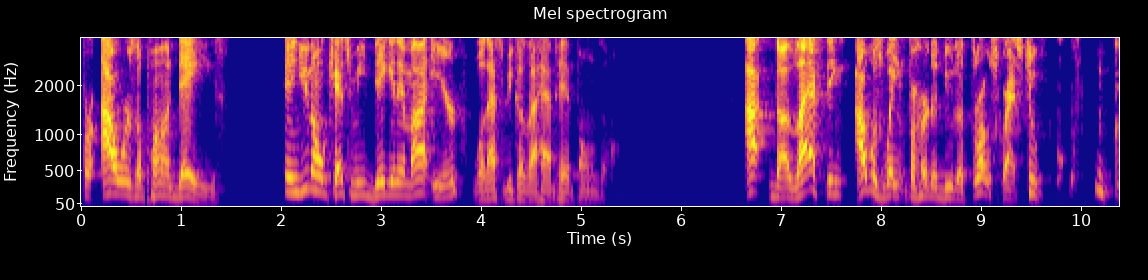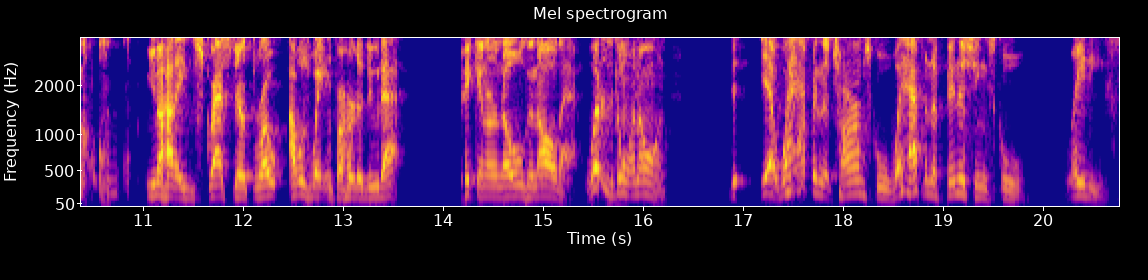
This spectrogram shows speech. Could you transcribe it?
for hours upon days, and you don't catch me digging in my ear. Well, that's because I have headphones on. I the last thing I was waiting for her to do the throat scratch too. You know how they scratch their throat? I was waiting for her to do that, picking her nose and all that. What is going on? Yeah, what happened to charm school? What happened to finishing school? Ladies,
